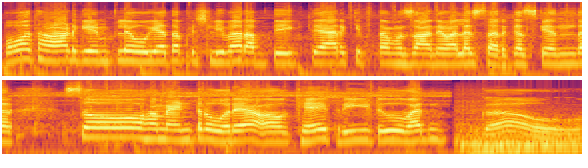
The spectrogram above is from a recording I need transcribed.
बहुत हार्ड गेम प्ले हो गया था पिछली बार अब देखते यार कितना मज़ा आने वाला है सर्कस के अंदर। सो so, हम एंटर हो रहे हैं। Okay three two one go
